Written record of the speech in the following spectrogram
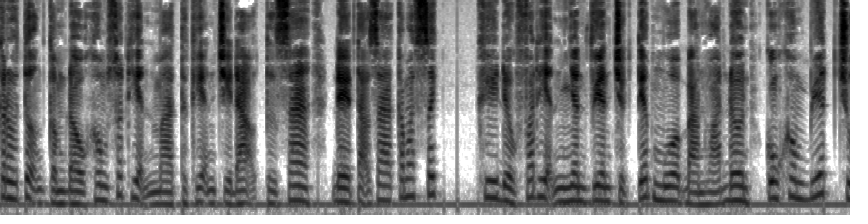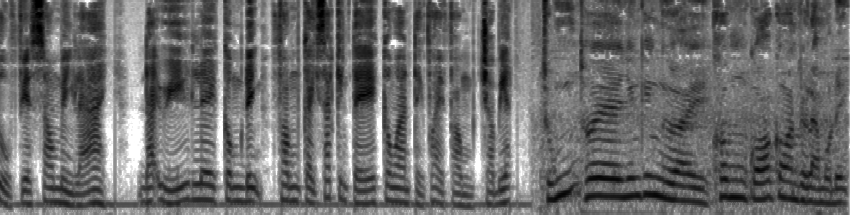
Các đối tượng cầm đầu không xuất hiện mà thực hiện chỉ đạo từ xa để tạo ra các mắt xích khi được phát hiện nhân viên trực tiếp mua bán hóa đơn cũng không biết chủ phía sau mình là ai. Đại úy Lê Công Định, phòng cảnh sát kinh tế công an thành phố Hải Phòng cho biết. Chúng thuê những cái người không có công an việc làm ổn định,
